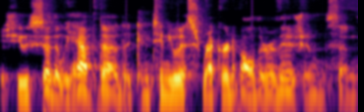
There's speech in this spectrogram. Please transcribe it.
issues so that we have the the continuous record of all the revisions and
